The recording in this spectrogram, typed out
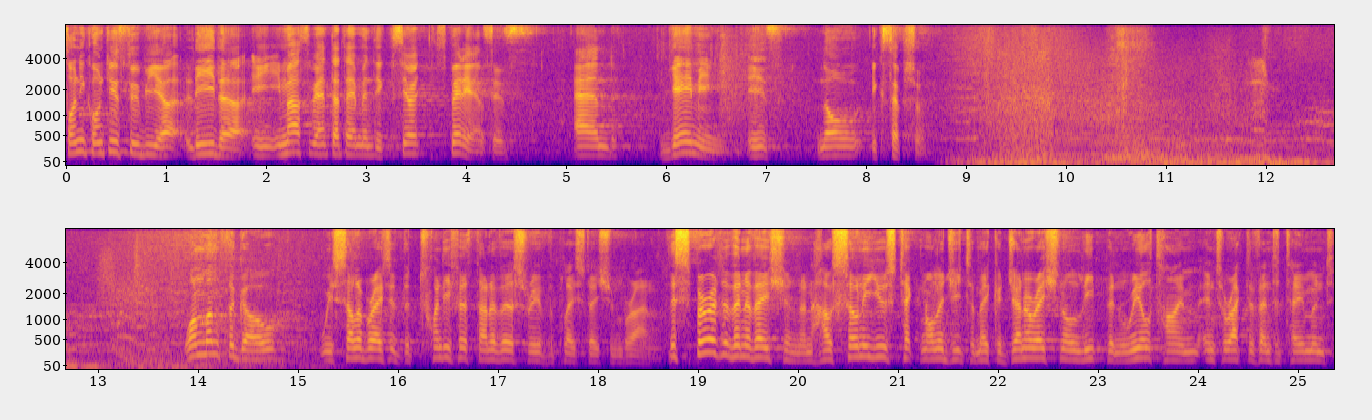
Sony continues to be a leader in immersive entertainment experiences, and gaming is no exception. One month ago, we celebrated the 25th anniversary of the PlayStation brand. This spirit of innovation and how Sony used technology to make a generational leap in real-time interactive entertainment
